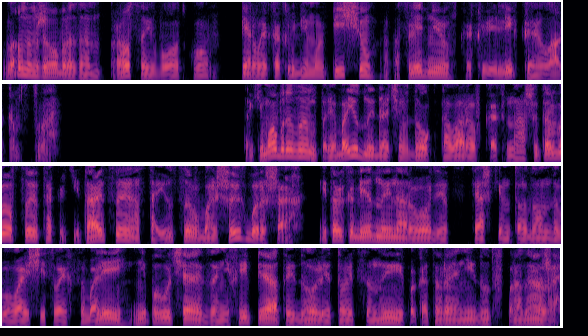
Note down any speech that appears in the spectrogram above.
Главным же образом проса и водку, первое как любимую пищу, а последнюю как великое лакомство. Таким образом, при обоюдной даче в долг товаров как наши торговцы, так и китайцы остаются в больших барышах, и только бедный народец, с тяжким трудом добывающий своих соболей, не получает за них и пятой доли той цены, по которой они идут в продаже.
